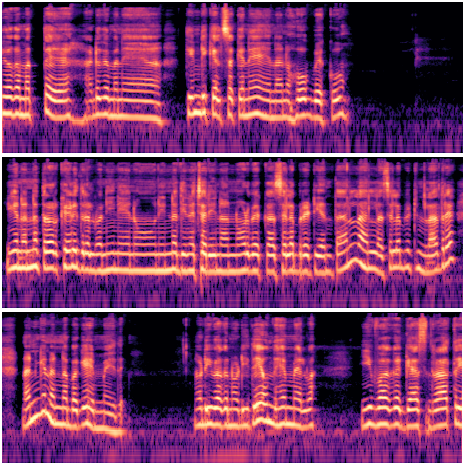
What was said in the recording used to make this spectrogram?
ಇವಾಗ ಮತ್ತೆ ಅಡುಗೆ ಮನೆ ತಿಂಡಿ ಕೆಲಸಕ್ಕೇ ನಾನು ಹೋಗಬೇಕು. ಈಗ ನನ್ನ ಹತ್ರ ಅವ್ರು ಕೇಳಿದ್ರಲ್ವ, ನೀನೇನು ನಿನ್ನ ದಿನಚರಿ ನಾನು ನೋಡಬೇಕಾ ಸೆಲೆಬ್ರಿಟಿ ಅಂತ? ಅಲ್ಲ ಅಲ್ಲ ಸೆಲೆಬ್ರಿಟಿನಲ್ಲ ಆದರೆ ನನಗೆ ನನ್ನ ಬಗ್ಗೆ ಹೆಮ್ಮೆ ಇದೆ. ನೋಡಿ, ಇವಾಗ ನೋಡಿ, ಇದೇ ಒಂದು ಹೆಮ್ಮೆ ಅಲ್ವಾ? ಇವಾಗ ಗ್ಯಾಸ್, ರಾತ್ರಿ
